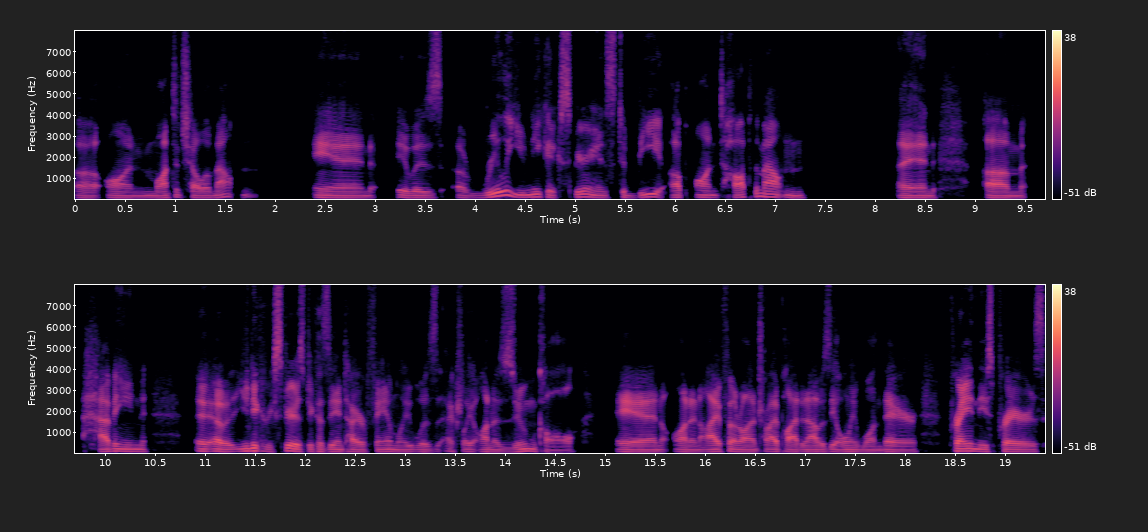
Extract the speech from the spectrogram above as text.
uh, on monticello mountain. And it was a really unique experience to be up on top of the mountain and um, having a, a unique experience because the entire family was actually on a zoom call and on an iPhone on a tripod, and I was the only one there praying these prayers,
